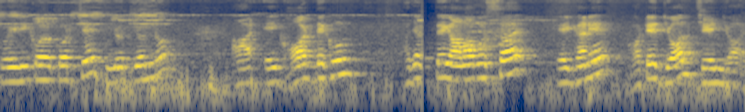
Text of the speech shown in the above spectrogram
তৈরি কর- করছে পুজোর জন্য। আর এই ঘট দেখুন, হাজার প্রত্যেক অমাবস্যায় এইখানে ঘটের জল চেঞ্জ হয়।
